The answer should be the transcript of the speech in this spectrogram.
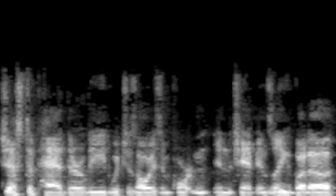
just to pad their lead, which is always important in the Champions League. But uh,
